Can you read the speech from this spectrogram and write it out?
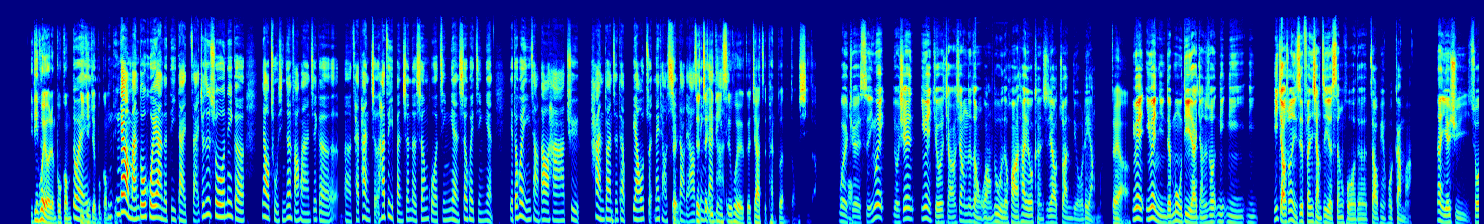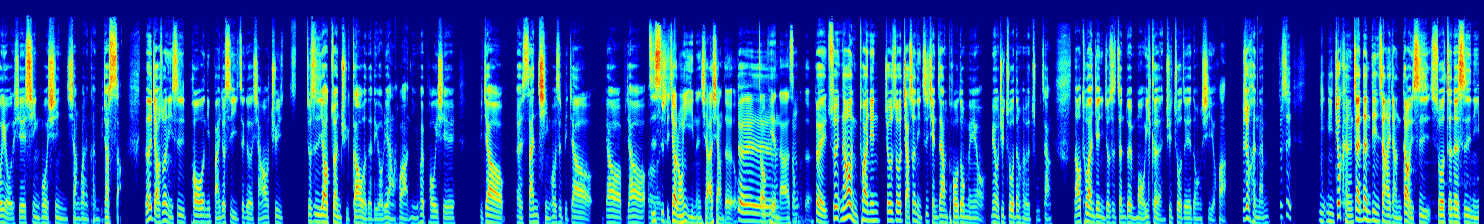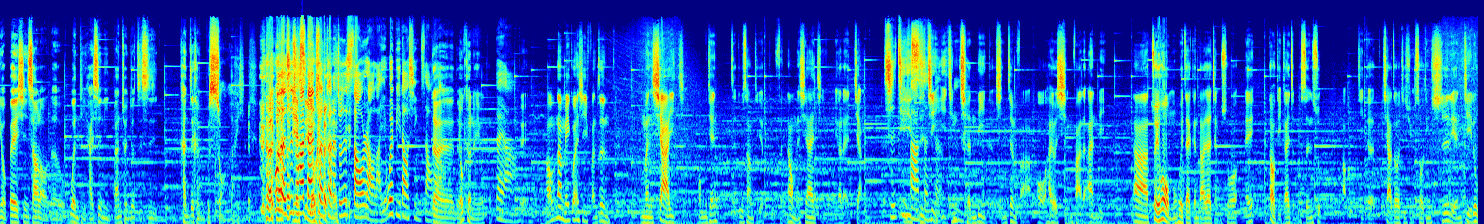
一定会有人不公平，对，一定觉得不公平，应该有蛮多灰暗的地带在。就是说，那个要处行政罚款的这个呃裁判者，他自己本身的生活经验、社会经验，也都会影响到他去判断这条标准那条线到底要这定在哪这一定是里。会有一个价值判断的东西的。我也觉得是因为有些，因为有假如像那种网络的话，它有可能是要赚流量嘛。对啊，因为因为你的目的来讲，就是说你你你你，假如说你是分享自己的生活的照片或干嘛，那也许说有一些性或性相关的可能比较少。可是假如说你是 PO，你本来就是以这个想要去就是要赚取高额的流量的话，你会 PO 一些比较呃煽情或是比较比较比较呃知识比较容易引人遐想的对照片啊什懂么的，对，所以然后你突然间就是说，假设你之前这样 PO 都没有没有去做任何的主张，然后突然间你就是针对某一个人去做这些东西的话，这就很难，就是你你就可能在认定上来讲，你到底是说真的是你有被性骚扰的问题，还是你单纯就只是看这个人不爽而已？或者是说他单纯可可能就是骚扰啦，也未必到性骚扰。对对对，有可能有可能。对啊，对，好，那没关系，反正我们下一集，我们今天只录上集的部分，那我们下一集我们要来讲实际发生的实际已经嗯成立的行政法、哦，还有刑法的案例。那最后我们会再跟大家讲说，哎，到底该怎么申诉？好，记得下周继续收听《失联记录》，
